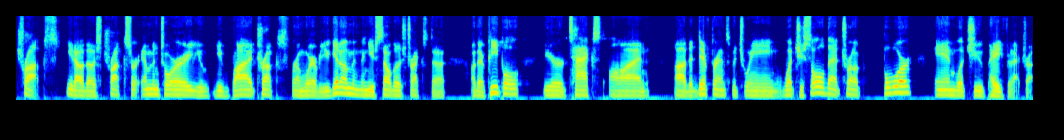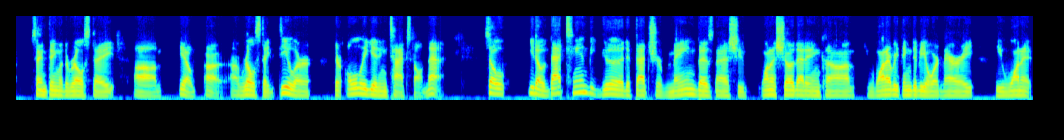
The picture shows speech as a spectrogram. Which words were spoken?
trucks, you know, those trucks are inventory. You you buy trucks from wherever you get them, and then you sell those trucks to other people. You're taxed on uh, the difference between what you sold that truck for and what you paid for that truck. Same thing with the real estate. Um, you know, a real estate dealer, they're only getting taxed on that. So, you know, that can be good if that's your main business. You want to show that income, you want everything to be ordinary, you want it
